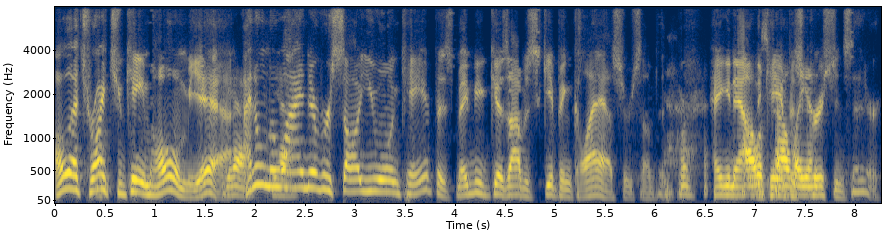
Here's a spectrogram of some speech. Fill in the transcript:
Oh, that's right. You came home. Yeah. yeah I don't know yeah. why I never saw you on campus. Maybe because I was skipping class or something, hanging out in the campus Christian Center.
